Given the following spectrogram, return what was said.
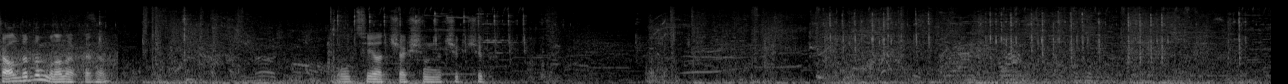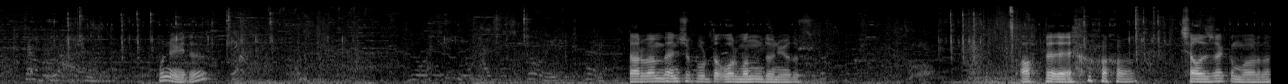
Çaldırdın mı lan hakikaten? Ultiyi atacak şimdi çık çık. Bu neydi? Darben bence burada ormanın dönüyordur. Ah be. Çalacaktım bu arada.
